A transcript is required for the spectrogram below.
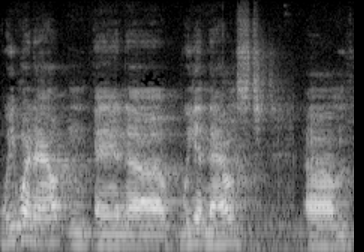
we went out and, and uh, we announced um,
